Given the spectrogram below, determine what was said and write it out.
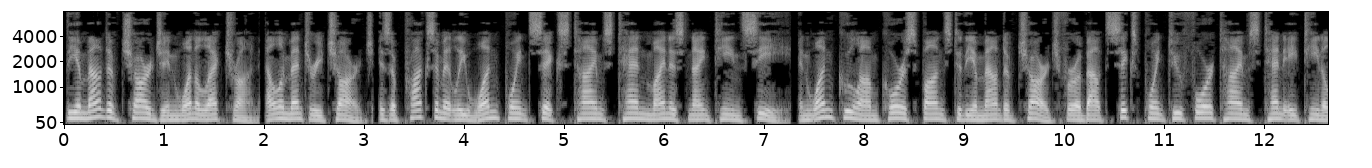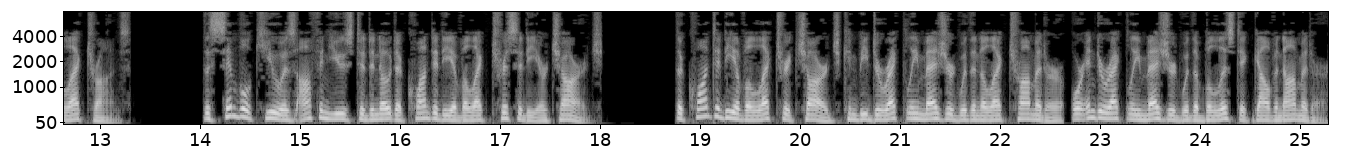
The amount of charge in one electron elementary charge is approximately 1.6 times 10^-19 c, and 1 coulomb corresponds to the amount of charge for about 6.24 times 1018 electrons. The symbol Q is often used to denote a quantity of electricity or charge. The quantity of electric charge can be directly measured with an electrometer, or indirectly measured with a ballistic galvanometer.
